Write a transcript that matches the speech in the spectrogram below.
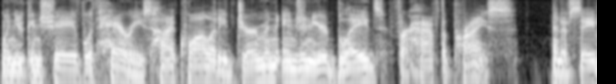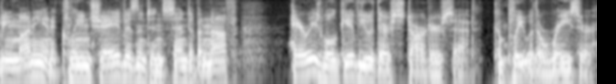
When you can shave with Harry's high quality German engineered blades for half the price. And if saving money and a clean shave isn't incentive enough, Harry's will give you their starter set, complete with a razor,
